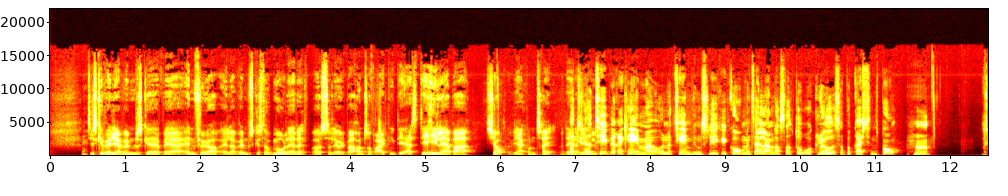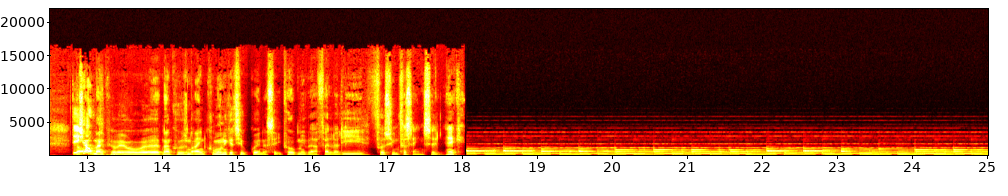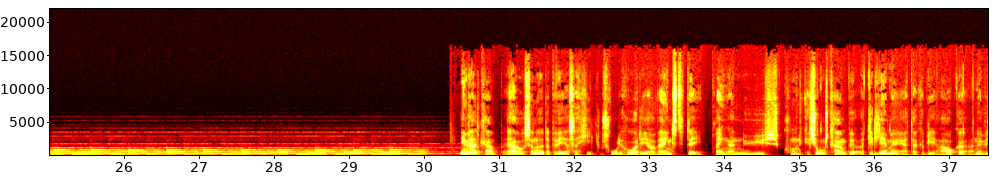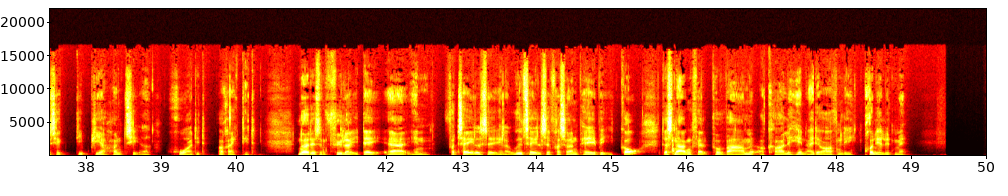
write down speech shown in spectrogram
De skal vælge, hvem der skal være anfører, eller hvem der skal stå på mål af det, og så laver de bare håndsoprækning. Det, er, altså, det hele er bare sjovt, vi er kun tre mandater. Og de lavede tv-reklamer under Champions League i går, mens alle andre stod og klogede sig på Christiansborg. Hmm. Det er sjovt. Man kan jo øh, man kunne sådan rent kommunikativt gå ind og se på dem i hvert fald, og lige få syn for sagen selv, ikke? En valgkamp er jo sådan noget, der bevæger sig helt utrolig hurtigt, og hver eneste dag bringer nye kommunikationskampe og dilemmaer, der kan blive afgørende, hvis ikke de bliver håndteret hurtigt og rigtigt. Noget af det, som fylder i dag, er en fortalelse eller udtalelse fra Søren Pape i går, da snakken faldt på varme og kolde hænder i det offentlige. Prøv lige at lytte med.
